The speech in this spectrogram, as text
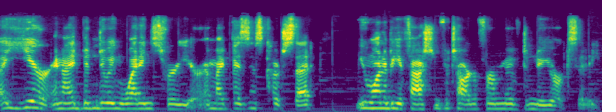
a year, and I'd been doing weddings for a year. And my business coach said, You want to be a fashion photographer, move to New York City.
